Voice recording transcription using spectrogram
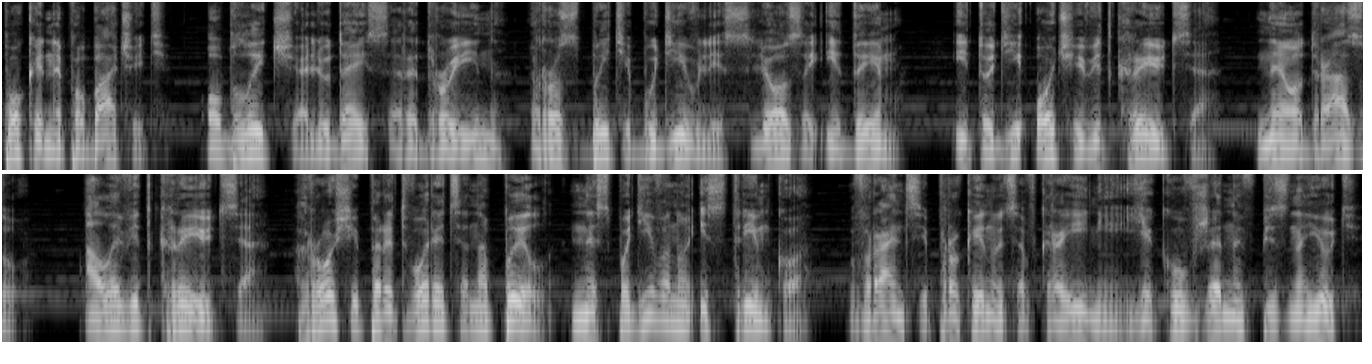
поки не побачить обличчя людей серед руїн, розбиті будівлі, сльози і дим. І тоді очі відкриються не одразу, але відкриються. Гроші перетворяться на пил несподівано і стрімко. Вранці прокинуться в країні, яку вже не впізнають.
